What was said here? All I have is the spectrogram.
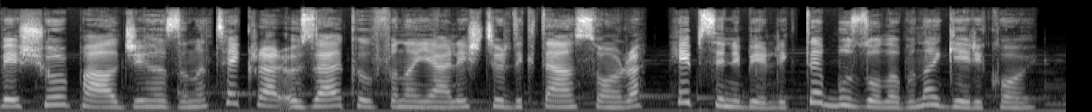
Ve Şurpal cihazını tekrar özel kılıfına yerleştirdikten sonra hepsini birlikte buzdolabına geri koy.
